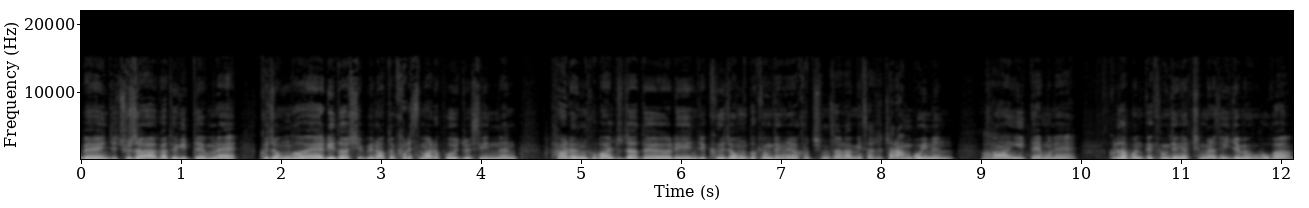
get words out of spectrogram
의 이제 주자가 되기 때문에 그 정도의 리더십이나 어떤 카리스마를 보여줄 수 있는 다른 후발 주자들이 이제 그 정도 경쟁력을 갖춘 사람이 사실 잘 안 보이는 어. 상황이기 때문에 그러다 보니까 경쟁력 측면에서 이재명 후보가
